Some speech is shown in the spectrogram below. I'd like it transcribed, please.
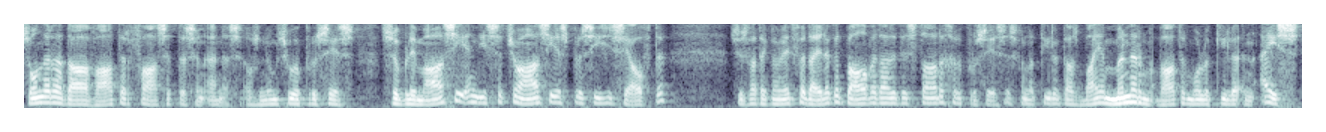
sonder dat daar 'n waterfase tussenin is. Ons noem so 'n proses sublimasie en die situasie is presies dieselfde soos wat ek nou net verduidelik het behalwe dat dit 'n stadiger proses is, want natuurlik daar's baie minder watermolekuule in ys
